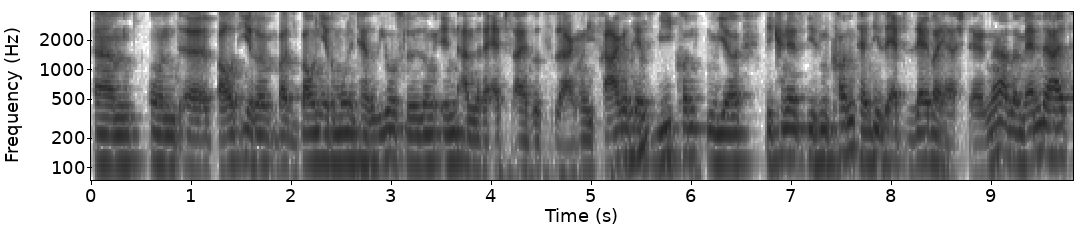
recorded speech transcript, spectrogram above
Ähm, und äh, baut ihre, bauen ihre Monetarisierungslösung in andere Apps ein sozusagen. Und die Frage ist mhm. jetzt, wie konnten wir, wie können wir jetzt diesen Content, diese Apps selber herstellen? Ne? Also am Ende halt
